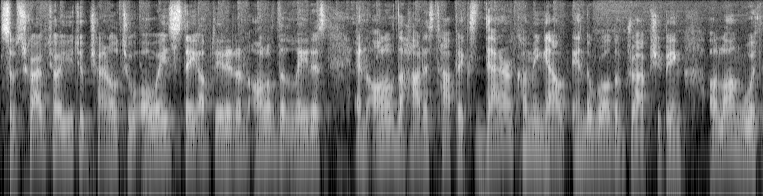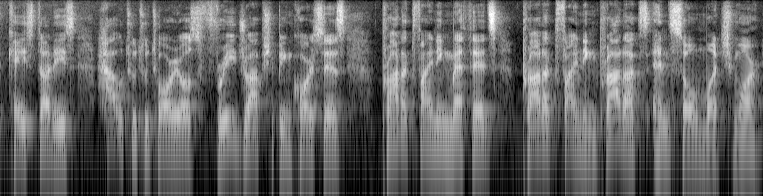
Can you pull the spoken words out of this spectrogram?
subscribe to our YouTube channel to always stay updated on all of the latest and all of the hottest topics that are coming out in the world of dropshipping, along with case studies, how-to tutorials, free dropshipping courses, product finding methods, product finding products, and so much more.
